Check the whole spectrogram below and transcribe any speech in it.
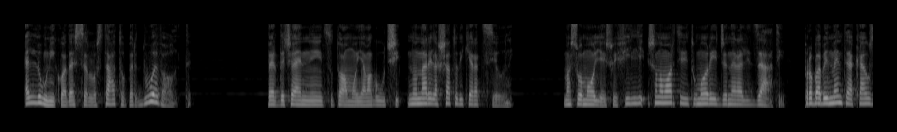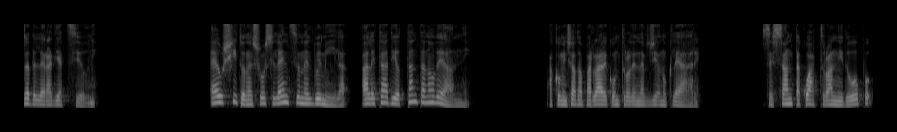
È l'unico ad esserlo stato per due volte. Per decenni Tsutomo Yamaguchi non ha rilasciato dichiarazioni, ma sua moglie e i suoi figli sono morti di tumori generalizzati, probabilmente a causa delle radiazioni. È uscito nel suo silenzio nel 2000, all'età di 89 anni. Ha cominciato a parlare contro l'energia nucleare. 64 anni dopo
